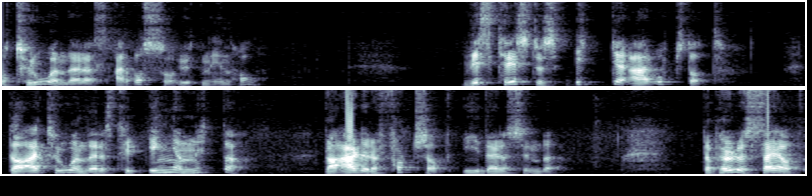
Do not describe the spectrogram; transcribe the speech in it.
og troen deres er også uten innhold. Hvis Kristus ikke er oppstått, da er troen deres til ingen nytte. Da er dere fortsatt i deres synder. Da Paulus sier at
